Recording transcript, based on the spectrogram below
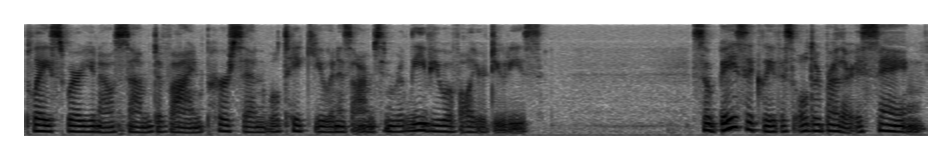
place where, you know, some divine person will take you in his arms and relieve you of all your duties. So basically, this older brother is saying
